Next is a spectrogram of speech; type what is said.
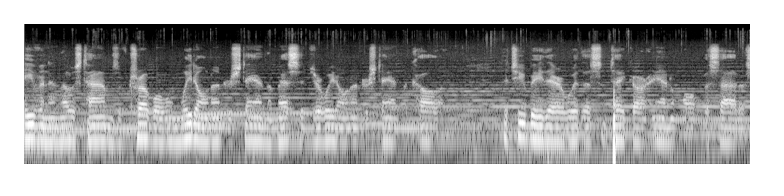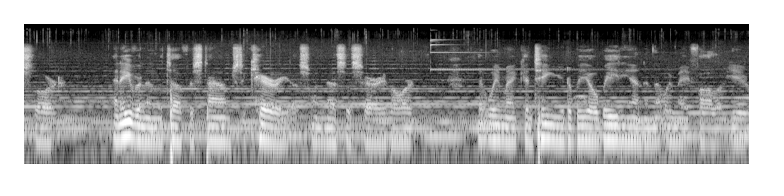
even in those times of trouble when we don't understand the message or we don't understand the calling, that you be there with us and take our hand and walk beside us, Lord. And even in the toughest times, to carry us when necessary, Lord, that we may continue to be obedient and that we may follow you.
